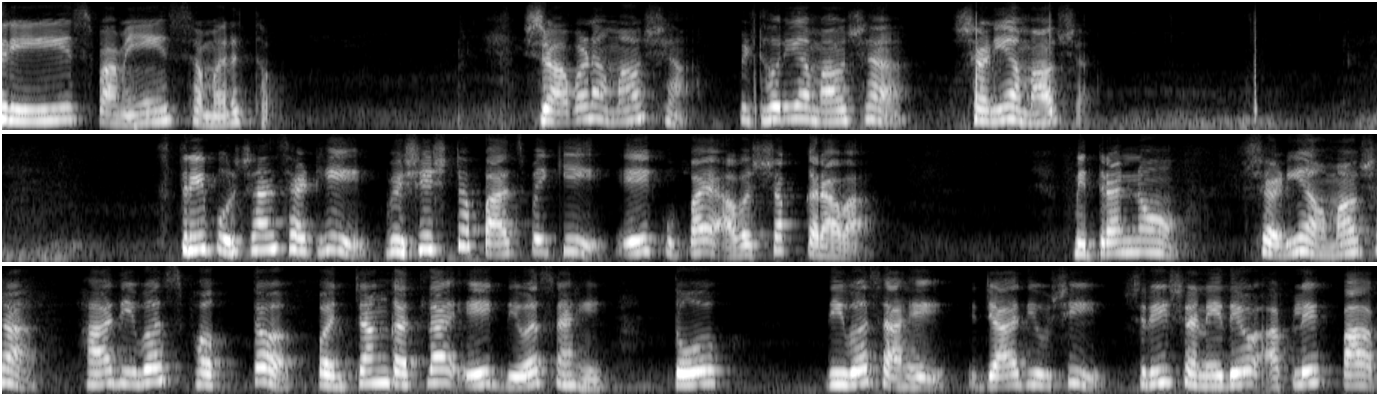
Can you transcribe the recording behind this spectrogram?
श्री स्वामी समर्थ. श्रावण अमावस्या पिठोरी अमावस्या शनी अमावस्या. स्त्री पुरुषांसाठी विशिष्ट पाचपैकी एक उपाय आवश्यक करावा. मित्रांनो शनी अमावस्या हा दिवस फक्त पंचांगातला एक दिवस नाही तो दिवस आहे ज्या दिवशी श्री शनिदेव आपले पाप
